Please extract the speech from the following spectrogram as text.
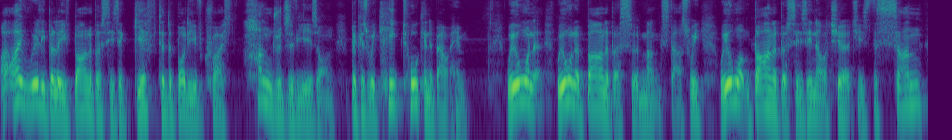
I, really believe Barnabas is a gift to the body of Christ hundreds of years on because we keep talking about him. We all want a, we all want a Barnabas amongst us. We, we all want Barnabases in our churches, the son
